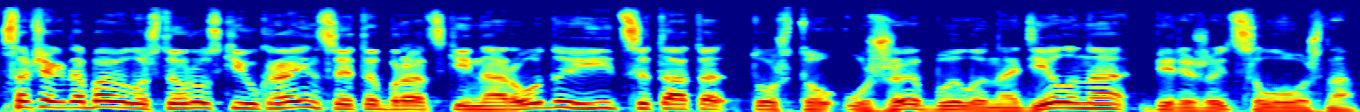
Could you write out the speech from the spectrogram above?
Собчак добавила, что русские и украинцы – это братские народы, и, цитата, «то, что уже было наделано, пережить сложно».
